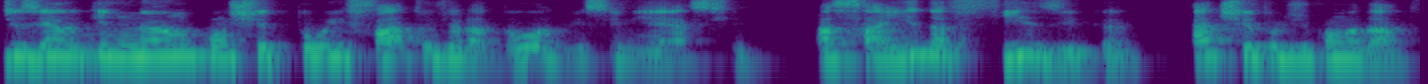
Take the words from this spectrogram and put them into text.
dizendo que não constitui fato gerador do ICMS a saída física a título de comodato.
